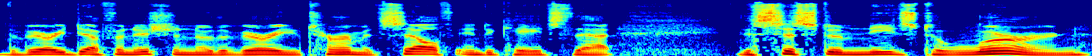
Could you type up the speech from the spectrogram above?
the very definition or the very term itself indicates that the system needs to learn.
